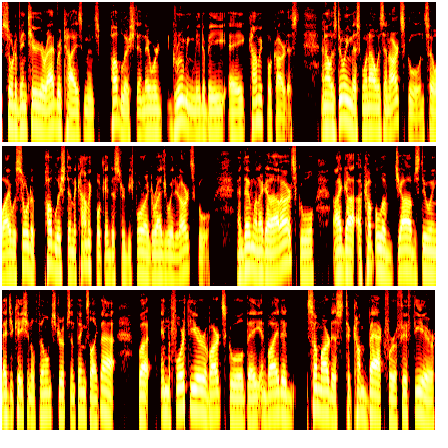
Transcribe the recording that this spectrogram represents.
sort of interior advertisements published and they were grooming me to be a comic book artist. And I was doing this when I was in art school. And so I was sort of published in the comic book industry before I graduated art school. And then when I got out of art school, I got a couple of jobs doing educational film strips and things like that. But in the fourth year of art school, they invited some artists to come back for a fifth year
